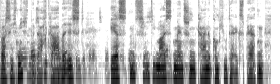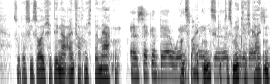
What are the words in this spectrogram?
Was ich nicht bedacht habe, ist, erstens sind die meisten Menschen keine Computerexperten, sodass sie solche Dinge einfach nicht bemerken. Und zweitens gibt es Möglichkeiten,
